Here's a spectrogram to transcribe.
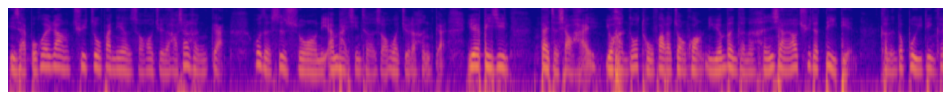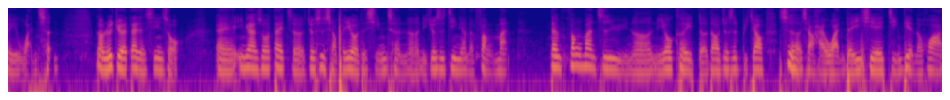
你才不会让去住饭店的时候觉得好像很赶，或者是说你安排行程的时候会觉得很赶，因为毕竟带着小孩有很多突发的状况，你原本可能很想要去的地点，可能都不一定可以完成。那我就觉得带着新手，诶，应该说带着就是小朋友的行程呢，你就是尽量的放慢。但放慢之余呢，你又可以得到就是比较适合小孩玩的一些景点的话，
